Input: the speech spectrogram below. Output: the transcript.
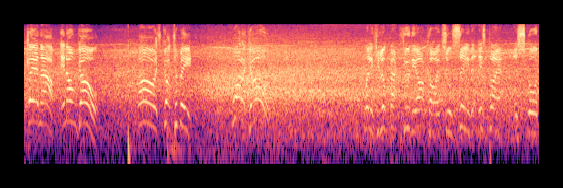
the clear now, in on goal. Oh, it's got to be. What a goal! Well, if you look back through the archives, you'll see that this player has scored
